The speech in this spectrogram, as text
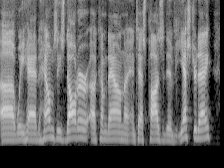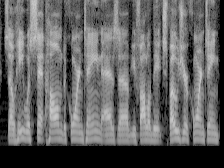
Uh, we had Helmsy's daughter uh, come down uh, and test positive yesterday. So he was sent home to quarantine as uh, you follow the exposure quarantine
